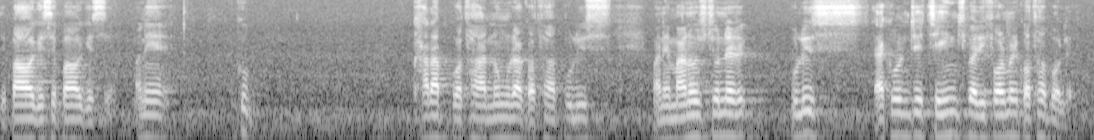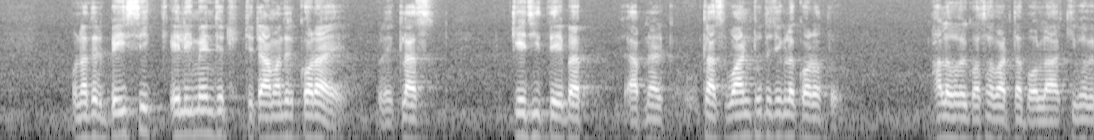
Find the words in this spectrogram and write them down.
যে পাওয়া গেছে পাওয়া গেছে। মানে খুব খারাপ কথা, নোংরা কথা, পুলিশ মানে মানুষজনের পুলিশ এখন যে চেঞ্জ বা রিফর্মের কথা বলে, ওনাদের বেসিক এলিমেন্ট যেটা আমাদের করায় মানে ক্লাস কেজিতে বা আপনার ক্লাস ওয়ান টুতে যেগুলো করাতো, ভালোভাবে কথাবার্তা বলা, কীভাবে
